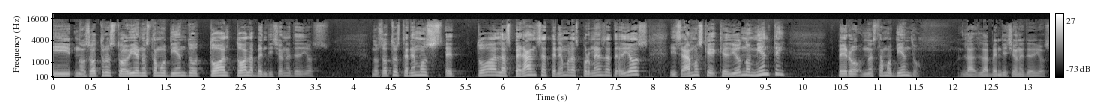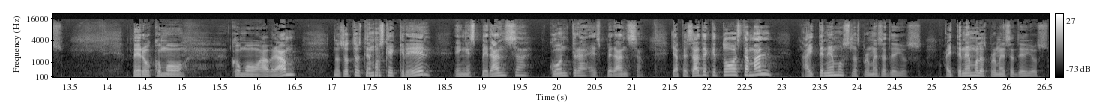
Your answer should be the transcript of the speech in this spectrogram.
Y nosotros todavía no estamos viendo todas las bendiciones de Dios. Nosotros tenemos eh, toda la esperanza, tenemos las promesas de Dios y sabemos que, Dios no miente, pero no estamos viendo las bendiciones de Dios. Pero como, como Abraham, nosotros tenemos que creer en esperanza contra esperanza. Y a pesar de que todo está mal, ahí tenemos las promesas de Dios. Ahí tenemos las promesas de Dios.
